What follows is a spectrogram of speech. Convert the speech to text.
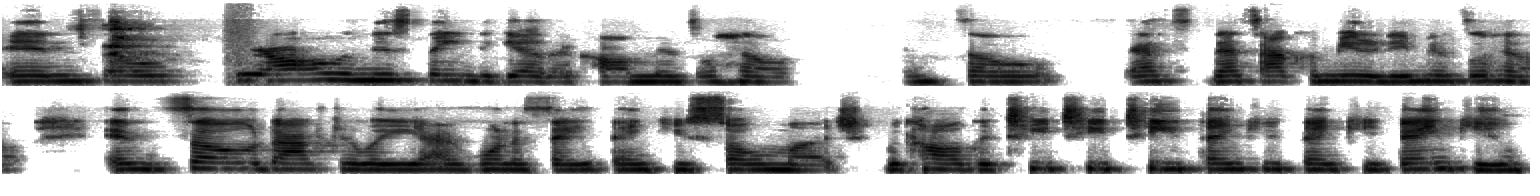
And so we're all in this thing together called mental health. And so that's that's our community mental health and so dr lee i want to say thank you so much we call the ttt thank you thank you thank you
